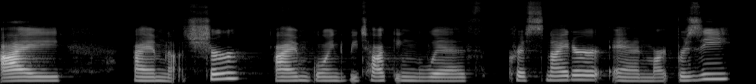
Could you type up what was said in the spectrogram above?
I I am not sure. I'm going to be talking with Chris Snyder and Mark Brzee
